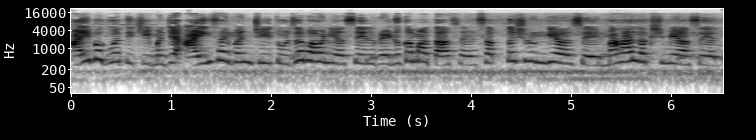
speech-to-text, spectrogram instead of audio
आई भगवतीची म्हणजे आई साहेबांची तुळजाभवानी असेल रेणुका माता असेल सप्तशृंगी असेल महालक्ष्मी असेल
